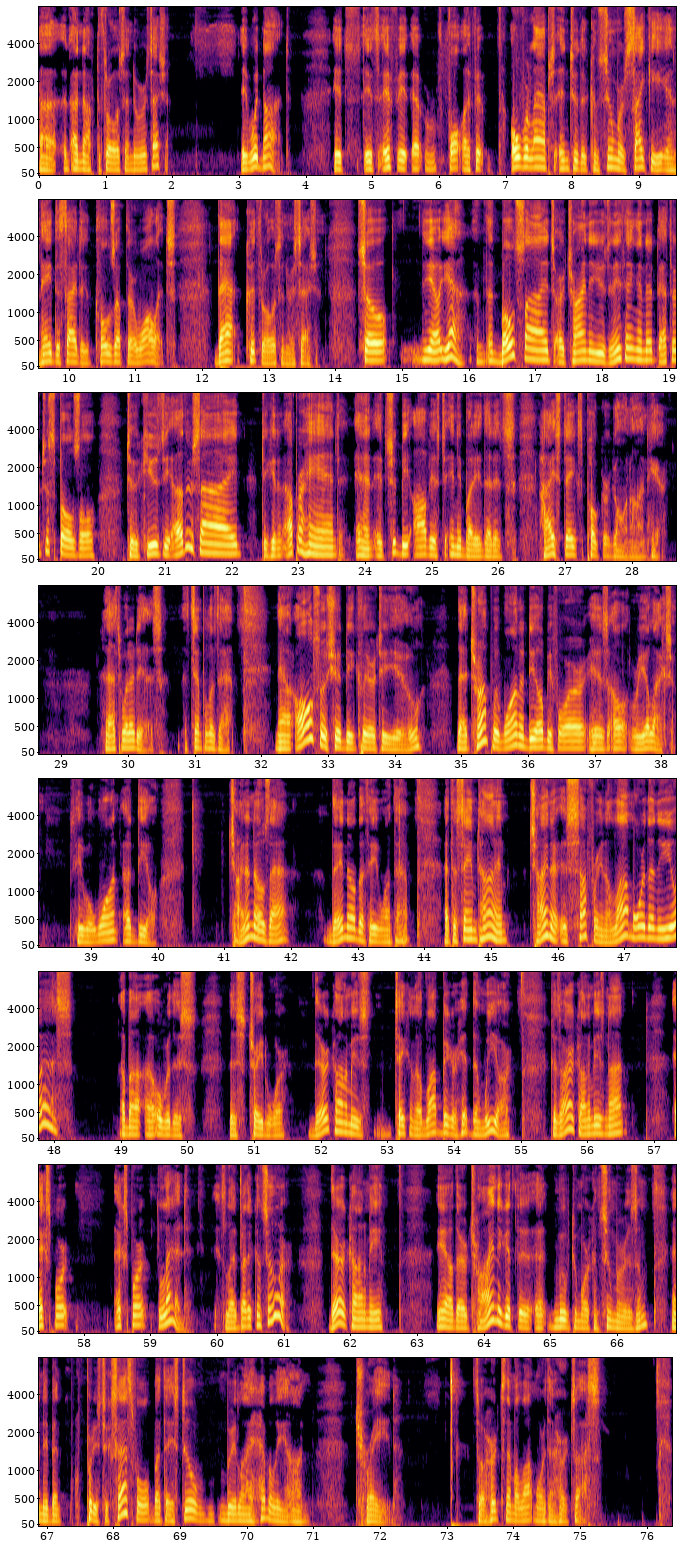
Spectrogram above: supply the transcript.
uh, enough to throw us into a recession. It would not. It's it's if it uh, if it overlaps into the consumer psyche and they decide to close up their wallets, that could throw us in a recession. So, you know, yeah, both sides are trying to use anything in their, at their disposal to accuse the other side to get an upper hand, and it should be obvious to anybody that it's high stakes poker going on here. That's what it is. As simple as that. Now, it also should be clear to you that Trump would want a deal before his reelection. He will want a deal. China knows that. They know that they want that. At the same time, China is suffering a lot more than the U.S. about uh, over this this trade war. Their economy is taking a lot bigger hit than we are because our economy is not export export led. It's led by the consumer their economy, you know, they're trying to get the uh, move to more consumerism, and they've been pretty successful, but they still rely heavily on trade. So it hurts them a lot more than it hurts us.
